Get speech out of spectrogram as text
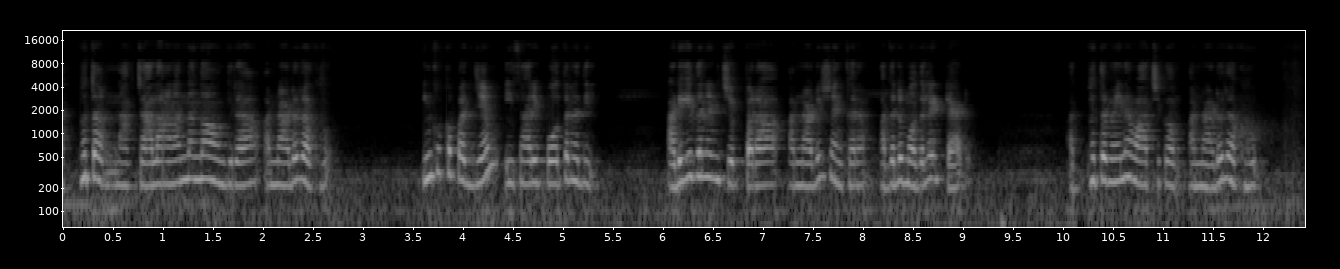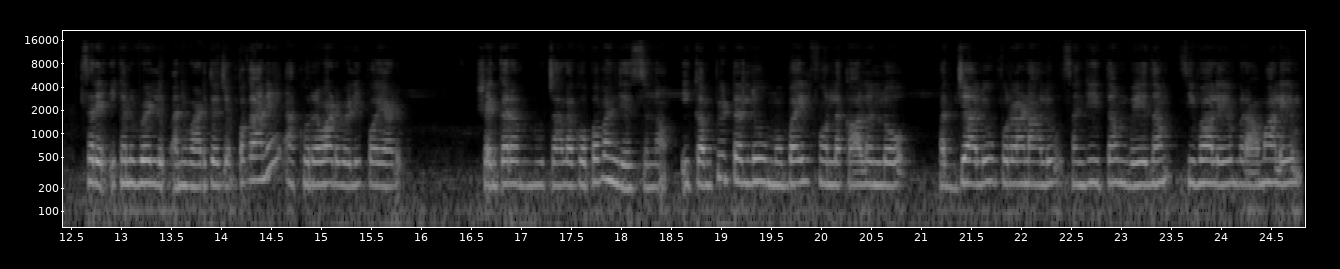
అద్భుతం నాకు చాలా ఆనందంగా ఉందిరా అన్నాడు రఘు. ఇంకొక పద్యం ఈసారి పోతనది. అడిగిదనని చెప్పరా అన్నాడు శంకరం. అతడు మొదలెట్టాడు. అద్భుతమైన వాచకం అన్నాడు రఘు. సరే ఇక నువ్వు వెళ్ళు అని వాడితో చెప్పగానే ఆ కుర్రవాడు వెళ్ళిపోయాడు. శంకరం నువ్వు చాలా గొప్ప పని చేస్తున్నావు. ఈ కంప్యూటర్లు మొబైల్ ఫోన్ల కాలంలో పద్యాలు పురాణాలు సంగీతం వేదం శివాలయం రామాలయం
